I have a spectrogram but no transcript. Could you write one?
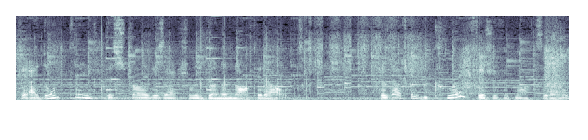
Okay, I don't think Discharge is actually gonna knock it out. Because that's gonna be Crayfish if it knocks it out.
